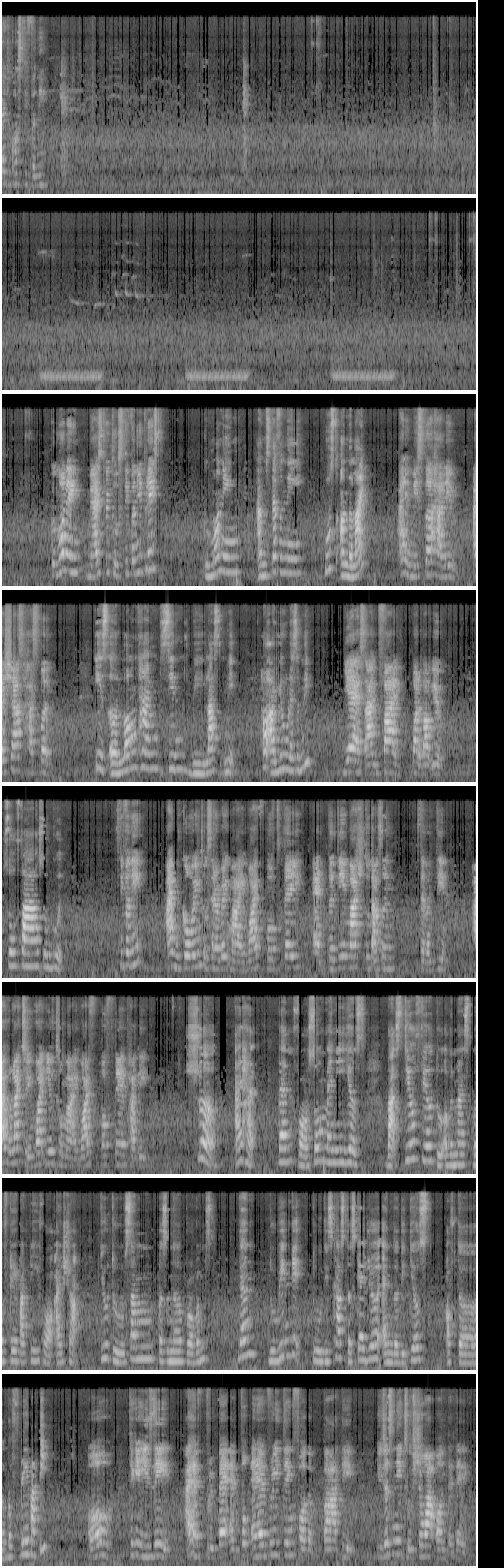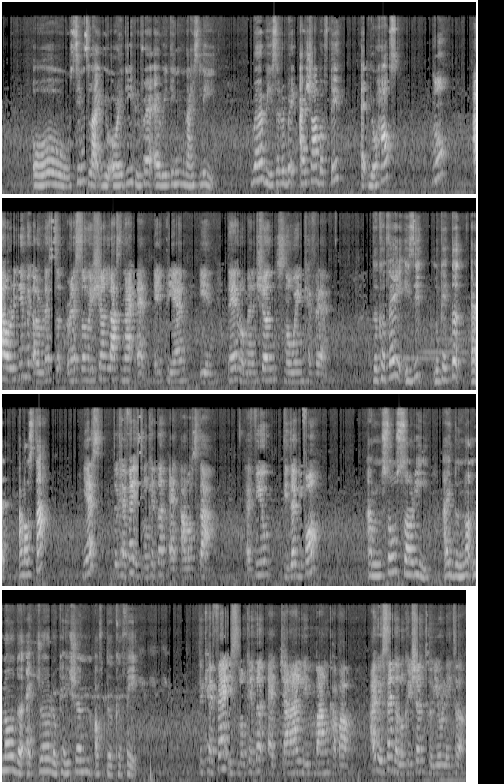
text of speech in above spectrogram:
forget to call Stephanie. Good morning. May I speak to Stephanie, please? Good morning. I'm Stephanie. Who's on the line? I am Mr. Halim, Aisha's husband. It's a long time since we last met. How are you recently? Yes, I'm fine. What about you? So far, so good. Stephanie, I'm going to celebrate my wife's birthday at 30 March 2017. I would like to invite you to my wife's birthday party. Sure, I had planned for so many years, but still failed to organize birthday party for Aisha due to some personal problems. Then, do we need to discuss the schedule and the details of the birthday party? Oh, take it easy. I have prepared and booked everything for the party. You just need to show up on the day. Oh, seems like you already prepared everything nicely. Where we celebrate Aisha birthday? At your house? No, I already made a res- reservation last night at 8 p.m. in De Mansion Snowing Cafe. The cafe is it located at Alor Setar? Yes, the cafe is located at Alor Setar. Have you been there before? I'm so sorry. I do not know the actual location of the cafe. The cafe is located at Jalan Limbong Kapal. I will send the location to you later.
